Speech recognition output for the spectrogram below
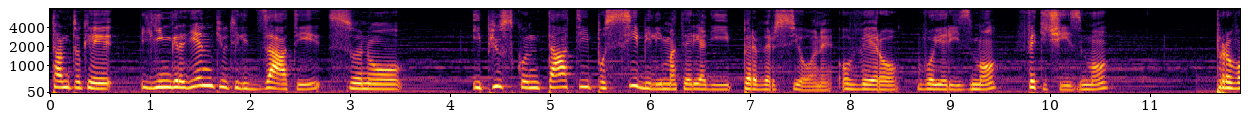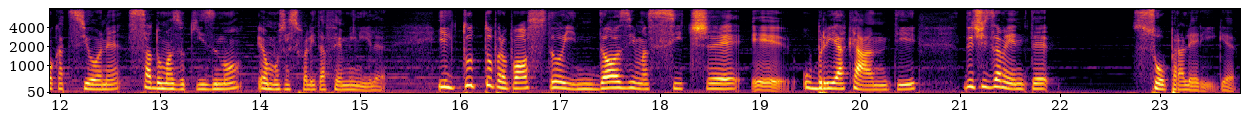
tanto che gli ingredienti utilizzati sono i più scontati possibili in materia di perversione, ovvero voyeurismo, feticismo, provocazione, sadomasochismo e omosessualità femminile. Il tutto proposto in dosi massicce e ubriacanti, decisamente sopra le righe.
